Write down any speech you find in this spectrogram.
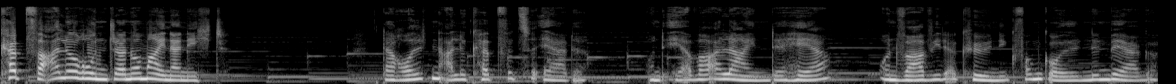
Köpfe alle runter, nur meiner nicht. Da rollten alle Köpfe zur Erde, und er war allein der Herr und war wie der König vom goldenen Berge.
